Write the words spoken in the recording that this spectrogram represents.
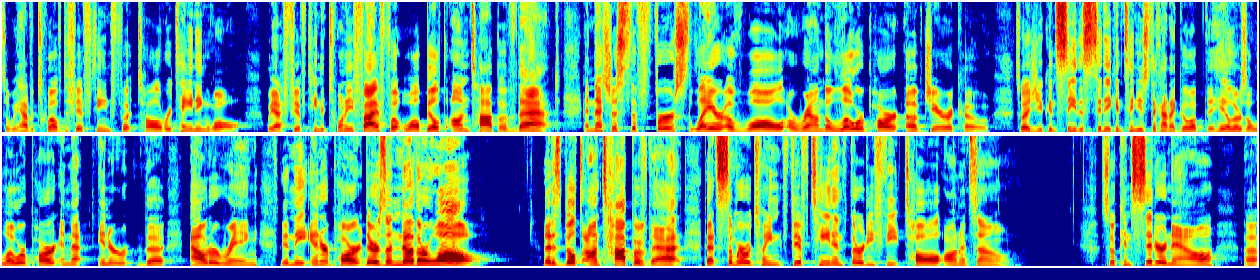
So we have a 12 to 15 foot tall retaining wall. We have 15 to 25 foot wall built on top of that. And that's just the first layer of wall around the lower part of Jericho. So as you can see, the city continues to kind of go up the hill. There's a lower part in that inner the outer ring. Then the inner part, there's another wall that is built on top of that, that's somewhere between 15 and 30 feet tall on its own. So consider now, uh,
